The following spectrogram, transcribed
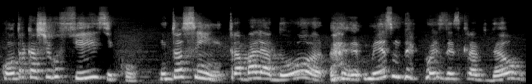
Contra castigo físico. Então, assim, trabalhador, mesmo depois da escravidão,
